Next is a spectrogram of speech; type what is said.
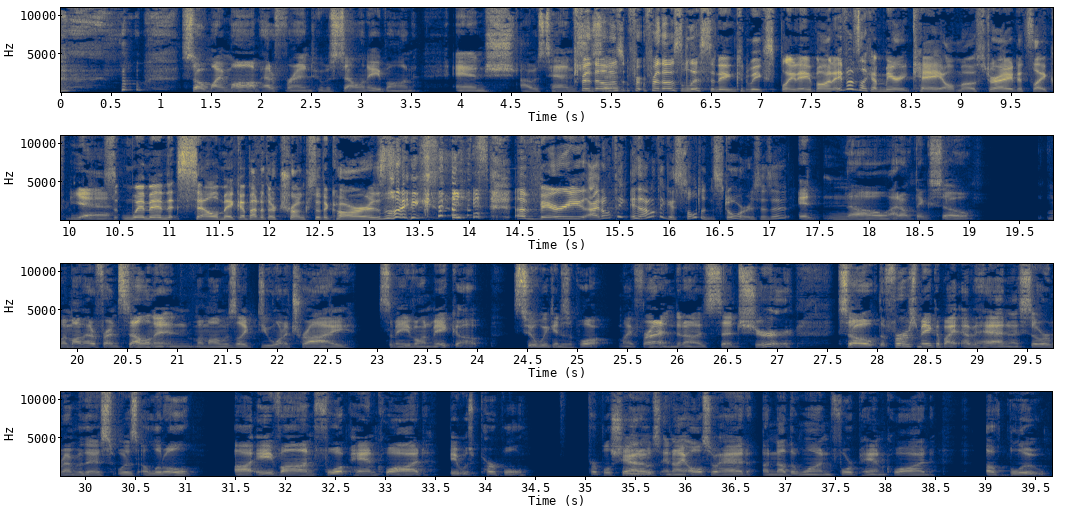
So my mom had a friend who was selling Avon, and sh- I was ten. For those said- for, for those listening, could we explain Avon? Avon's like a Mary Kay almost, right? It's like yeah, women that sell makeup out of their trunks of the cars. Like a very I don't think I don't think it's sold in stores, is it? it. No, I don't think so. My mom had a friend selling it, and my mom was like, "Do you want to try some Avon makeup so we can support my friend?" And I said, "Sure." So the first makeup I ever had, and I still remember this, was a little uh, Avon four pan quad. It was purple, purple shadows, and I also had another one four pan quad of blue.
